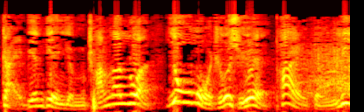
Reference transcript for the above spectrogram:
改编电影《长安乱》，幽默哲学太给力。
